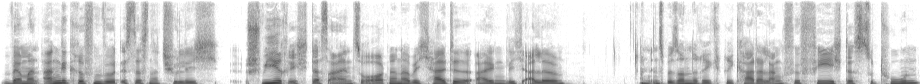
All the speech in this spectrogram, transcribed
Wenn man angegriffen wird, ist das natürlich schwierig, das einzuordnen, aber ich halte eigentlich alle und insbesondere Ricarda Lang für fähig, das zu tun.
